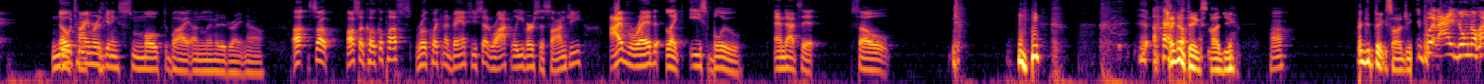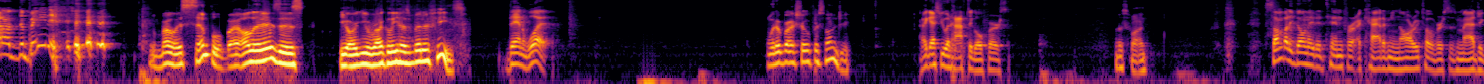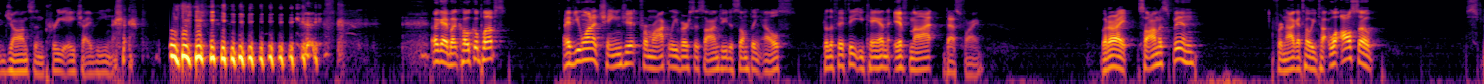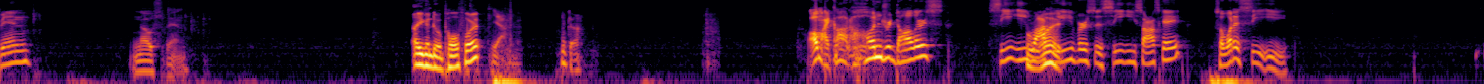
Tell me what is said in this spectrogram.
No timer is getting smoked by unlimited right now. Uh so also Cocoa Puffs, real quick in advance, you said Rock Lee versus Sanji. I've read like East Blue and that's it. So I can take Sanji. Huh? I can take Sanji. But I don't know how to debate it. Bro, it's simple, bro. All it is is you argue Rock Lee has better fees. Than what? Whatever I show for Sanji. I guess you would have to go first. That's fine. Somebody donated 10 for Academy Naruto versus Magic Johnson pre HIV nerf. okay, but Cocoa Puffs, if you want to change it from Rock Lee versus Sanji to something else for the 50, you can. If not, that's fine. But all right, so I'm a spin for Nagato Itachi. Well, also, spin, no spin. Are you gonna do a poll for it? Yeah. Okay. Oh my god, a hundred dollars? CE Rock what? Lee versus CE Sasuke? So what is? CE?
